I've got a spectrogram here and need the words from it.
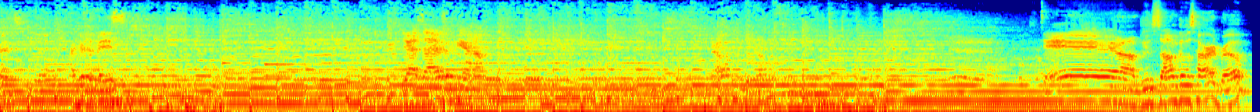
Instruments. I hear the bass. Yes, I have the piano. Damn, dude, song goes hard, bro.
